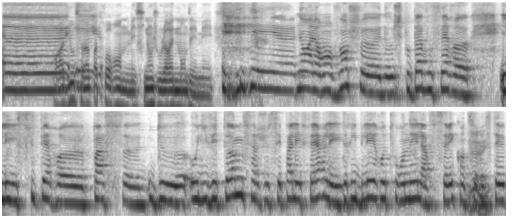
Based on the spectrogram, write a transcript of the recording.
En radio, ça va et- pas trop rendre, mais sinon je vous l'aurais demandé. Mais non, alors en revanche, je peux pas vous faire les super passes de Olivier Tom, ça je sais pas les faire, les dribblés, retournés, là, vous savez, quand Oui, il oui. restait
